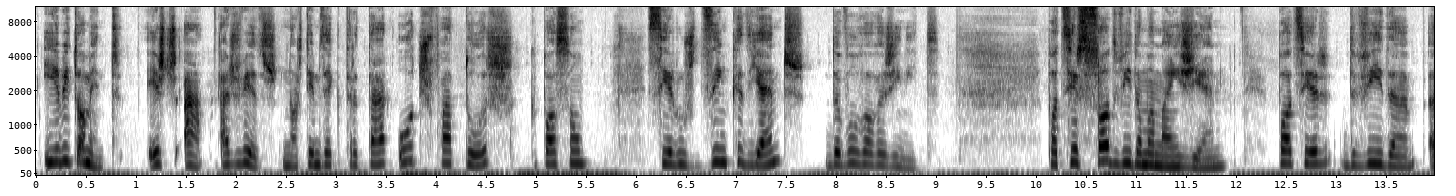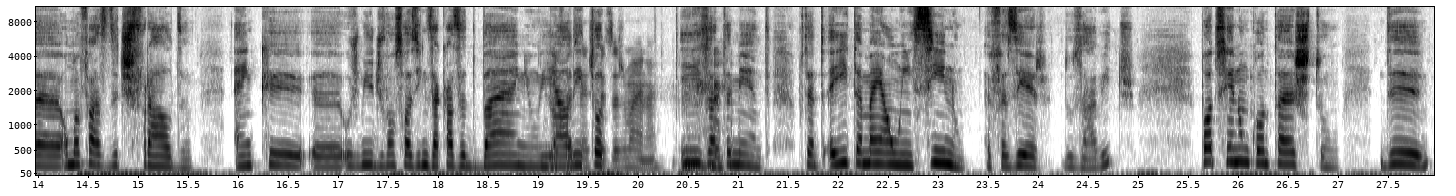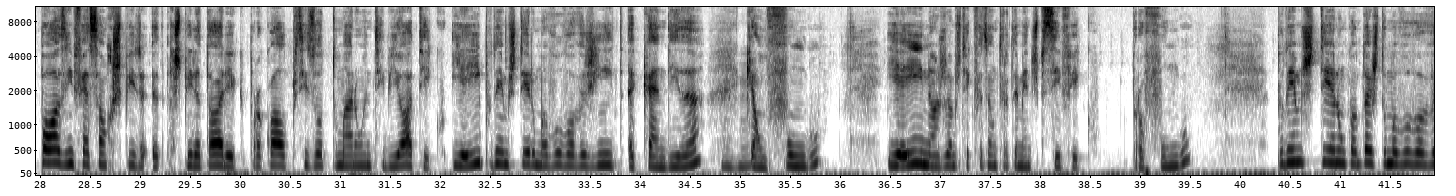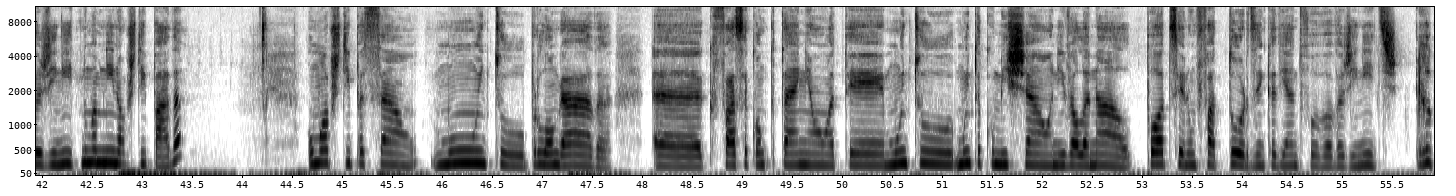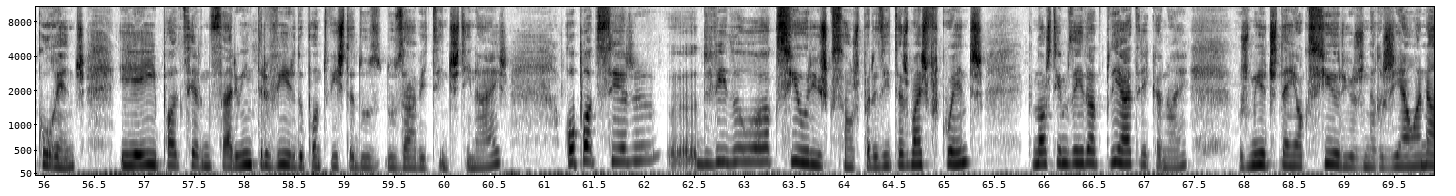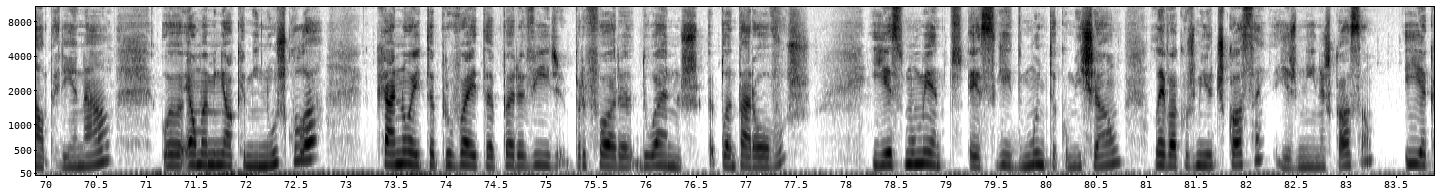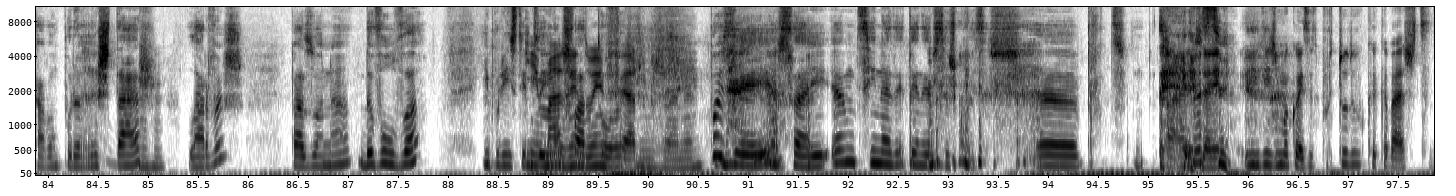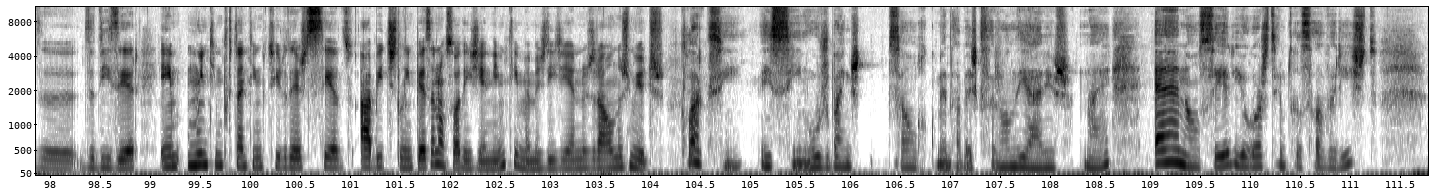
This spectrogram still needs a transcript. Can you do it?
E habitualmente, estes, ah, às vezes, nós temos é que tratar outros fatores que possam ser os desencadeantes da vulvovaginite. Pode ser só devido a uma má higiene, pode ser devido a uma fase de desfralde em que uh, os miúdos vão sozinhos à casa de banho e há ali todo. Bem, não é? Exatamente. Portanto, aí também há um ensino a fazer dos hábitos. Pode ser num contexto de pós-infecção respira respiratória que, para o qual precisou de tomar um antibiótico e aí podemos ter uma vulvovaginite a cândida, uhum. que é um fungo, e aí nós vamos ter que fazer um tratamento específico para o fungo. Podemos ter um contexto de uma vulvovaginite numa menina obstipada, uma obstipação muito prolongada uh, que faça com que tenham até muito, muita comichão a nível anal pode ser um fator desencadeante de vulvovaginites recorrentes e aí pode ser necessário intervir do ponto de vista dos, dos hábitos intestinais ou pode ser uh, devido a oxiúrios, que são os parasitas mais frequentes que nós temos em idade pediátrica, não é? Os miúdos têm oxiúrios na região anal, perianal, uh, é uma minhoca minúscula que à noite aproveita para vir para fora do ânus plantar ovos e esse momento é seguido de muita comichão, leva a que os miúdos coçem e as meninas coçam e acabam por arrastar uhum. larvas para a zona da vulva e por isso temos que imagem um fator. do inferno, Joana. Pois é, eu sei. A medicina atender essas coisas. Uh, pronto. Ah, e diz uma coisa, por tudo o que acabaste de, de, dizer, é muito importante incutir desde cedo hábitos de limpeza, não só de higiene íntima, mas de higiene no geral nos miúdos. Claro que sim. Isso sim, os banhos são recomendáveis que sejam diários, não é? A não ser, e eu gosto sempre de ressalvar isto,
